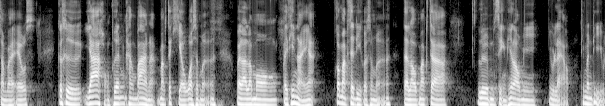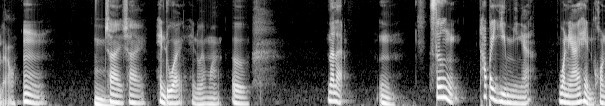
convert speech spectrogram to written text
somewhere else ก็คือหญ้าของเพื่อนข้างบ้านอะมักจะเขียวกว่าเสมอ เวลาเรามองไปที่ไหนอะก็มักจะดีกว่าเสมอ แต่เรามักจะ ลืมสิ่งที่เรามีอยู่แล้ว ที่มันดีอยู่แล้ว อืม อืม ใช่ใช่เห็นด้วย เห็นด้วยมากเออ นั่นแหละ อืม ซึ่งถ้าไปยิมอย่างเงี้ย วันเนี้ยเห็นคน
